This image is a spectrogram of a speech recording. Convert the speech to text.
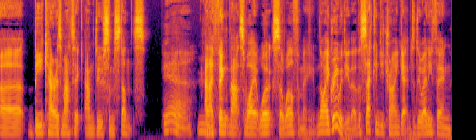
uh be charismatic and do some stunts yeah. And I think that's why it works so well for me. No, I agree with you though. The second you try and get him to do anything,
